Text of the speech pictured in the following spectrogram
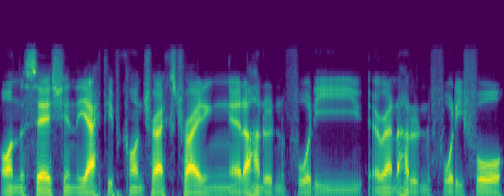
on the session. The active contracts trading at 140, around 144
